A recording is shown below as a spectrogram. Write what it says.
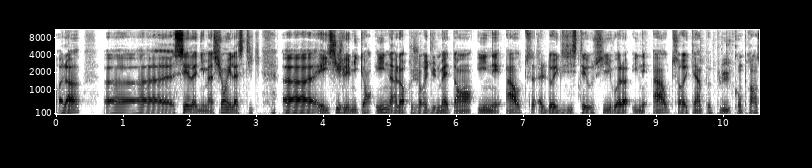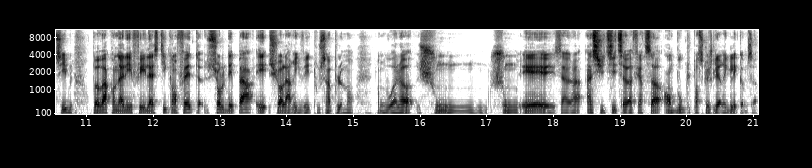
voilà. Euh, c'est l'animation élastique. Euh, et ici, je l'ai mis qu'en in, alors que j'aurais dû le mettre en in et out. Elle doit exister aussi. Voilà, in et out, ça aurait été un peu plus compréhensible. On peut voir qu'on a l'effet élastique, en fait, sur le départ et sur l'arrivée, tout simplement. Donc voilà, choum, choum. Et ça, ainsi de suite, ça va faire ça en boucle parce que je l'ai réglé comme ça.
